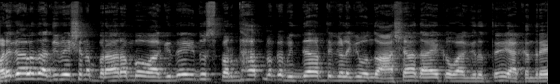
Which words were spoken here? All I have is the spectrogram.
ಮಳೆಗಾಲದ ಅಧಿವೇಶನ ಪ್ರಾರಂಭವಾಗಿದೆ. ಇದು ಸ್ಪರ್ಧಾತ್ಮಕ ವಿದ್ಯಾರ್ಥಿಗಳಿಗೆ ಒಂದು ಆಶಾದಾಯಕವಾಗಿರುತ್ತೆ. ಯಾಕಂದರೆ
